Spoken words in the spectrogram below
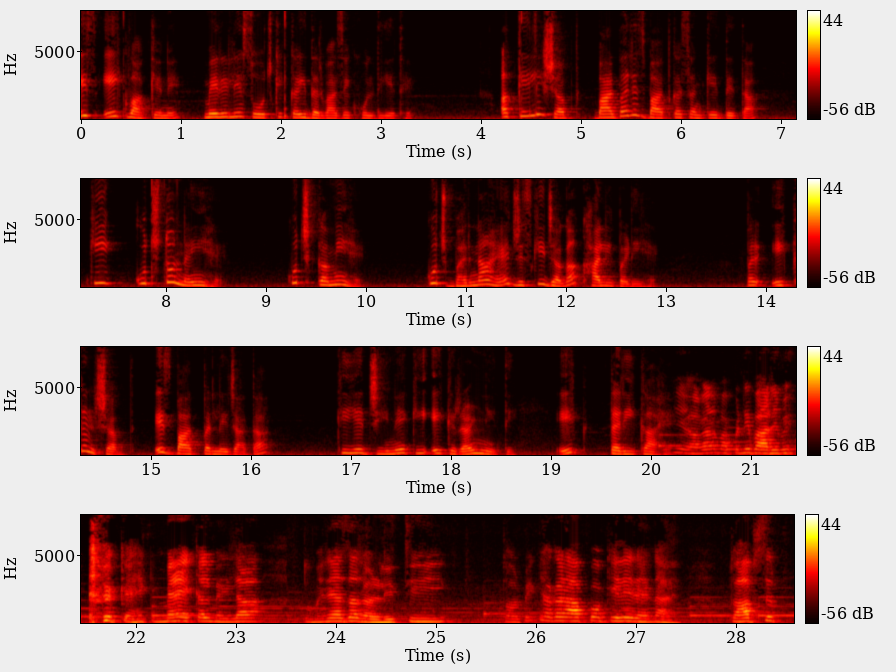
इस एक वाक्य ने मेरे लिए सोच के कई दरवाजे खोल दिए थे। अकेली शब्द बार बार इस बात का संकेत देता कि कुछ तो नहीं है, कुछ कमी है, कुछ भरना है जिसकी जगह खाली पड़ी है। पर एकल शब्द इस बात पर ले जाता कि ये जीने की एक रणनीति, एक तरीका है। अगर हम अपने बारे में कहें कि मैं एकल महिला तो मैंने एज रणनीति तौर पे कि अगर आपको अकेले रहना है तो आप सिर्फ़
